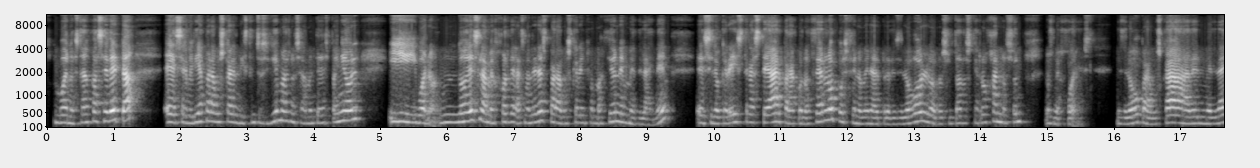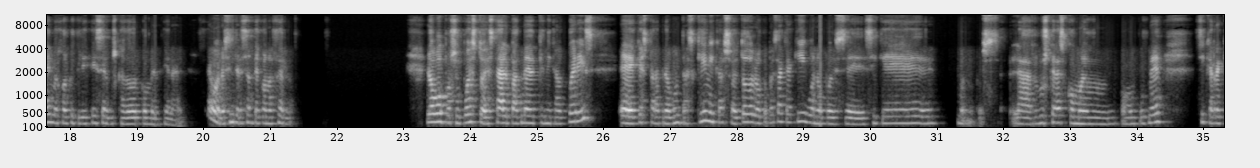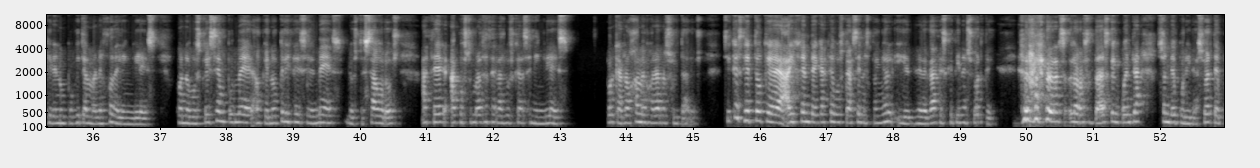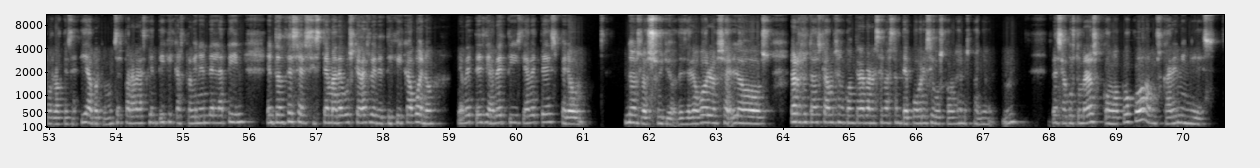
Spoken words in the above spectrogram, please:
Bueno, está en fase beta, eh, serviría para buscar en distintos idiomas, no solamente en español, y bueno, no es la mejor de las maneras para buscar información en Medline. ¿eh? Eh, si lo queréis trastear para conocerlo, pues fenomenal, pero desde luego los resultados que arrojan no son los mejores. Desde luego, para buscar en Medline, mejor que utilicéis el buscador convencional. Pero bueno, es interesante conocerlo. Luego, por supuesto, está el PubMed Clinical Queries, eh, que es para preguntas clínicas, sobre todo. Lo que pasa que aquí, bueno, pues sí que, bueno, pues las búsquedas como en, como en PubMed sí que requieren un poquito el manejo del inglés. Cuando busquéis en PubMed, aunque no utilicéis el mes, los tesauros, hacer, acostumbrados a hacer las búsquedas en inglés, porque arroja mejores resultados. Sí que es cierto que hay gente que hace búsquedas en español y de verdad es que tiene suerte. Los, resultados que encuentra son de purida suerte, por lo que os decía, porque muchas palabras científicas provienen del latín, entonces el sistema de búsquedas lo identifica, bueno, diabetes, diabetes, diabetes, pero no es lo suyo. Desde luego los, resultados que vamos a encontrar van a ser bastante pobres si buscamos en español. Entonces acostumbraros como poco a buscar en inglés.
